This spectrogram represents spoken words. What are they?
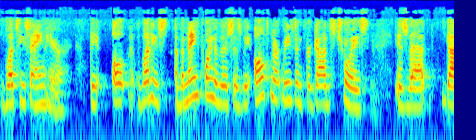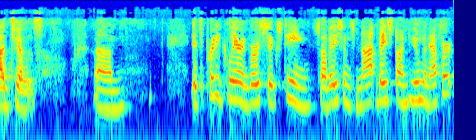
what's he saying here? The, what he's, the main point of this is the ultimate reason for God's choice is that God chose. Um, it's pretty clear in verse 16, salvation's not based on human effort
